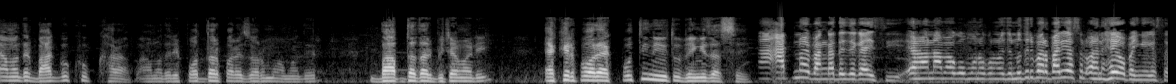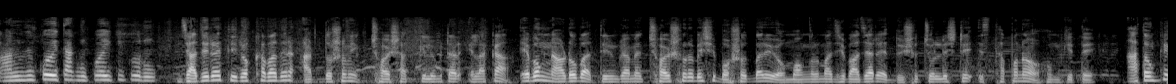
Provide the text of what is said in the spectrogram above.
আমাদের ভাগ্য খুব খারাপ। আমাদের এই পদ্মার পারে জন্ম আমাদের বাপ দাদার বিটামারি একের পর এক প্রতিনিয়ত ভেঙে যাচ্ছে। আট নয় বাঙ্গাতে জায়গায় গাইছি এখন আমাকে মনে করুন যে নদীর পার বাড়ি আসলো এখন হেও ভেঙে গেছে। আমি কই থাকুন কই কি করুন জাজিরায় তীরক্ষাবাদের আট দশমিক ছয় সাত কিলোমিটার এলাকা এবং নাওডোবা তিন গ্রামের ছয়শোরও বেশি বসতবাড়ি ও মঙ্গলমাঝি বাজারে দুইশো চল্লিশটি স্থাপনাও হুমকিতে। আতঙ্কে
